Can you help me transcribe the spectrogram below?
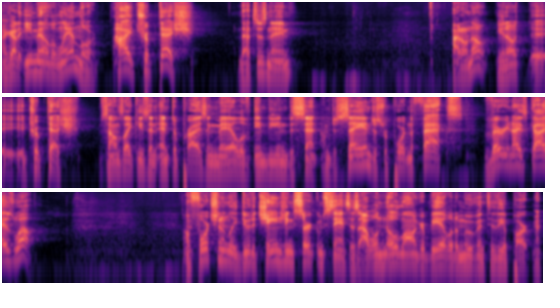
I got to email the landlord. Hi, Triptesh. That's his name. I don't know. You know, uh, Triptesh sounds like he's an enterprising male of Indian descent. I'm just saying, just reporting the facts. Very nice guy as well. Unfortunately, due to changing circumstances, I will no longer be able to move into the apartment.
